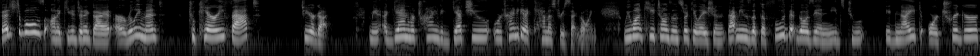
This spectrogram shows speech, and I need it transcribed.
vegetables on a ketogenic diet are really meant to carry fat to your gut. I mean, again, we're trying to get you, we're trying to get a chemistry set going. We want ketones in circulation. That means that the food that goes in needs to ignite or trigger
